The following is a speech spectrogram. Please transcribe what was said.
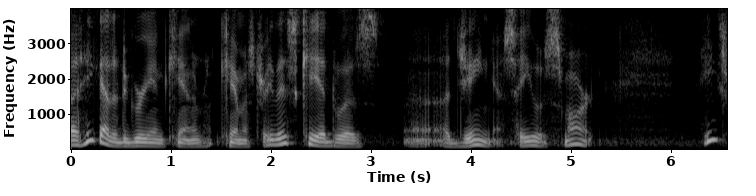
but he got a degree in chem- chemistry. This kid was uh, a genius. He was smart. He's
